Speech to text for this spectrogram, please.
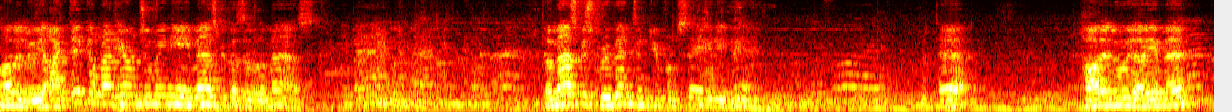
Hallelujah. I think I'm not hearing too many amens because of the mask. Amen. The mask is preventing you from saying amen. Yeah? Hallelujah. Amen.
